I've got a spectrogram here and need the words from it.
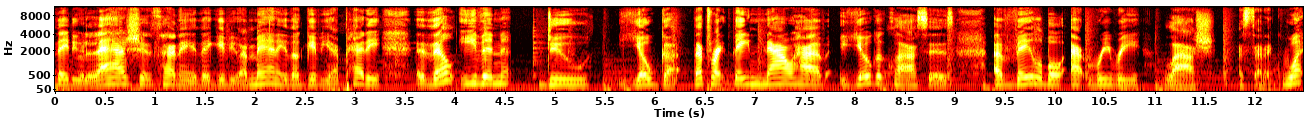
they do lashes, honey. They give you a mani, they'll give you a pedi, they'll even do yoga. That's right, they now have yoga classes available at Riri Lash Aesthetic. What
